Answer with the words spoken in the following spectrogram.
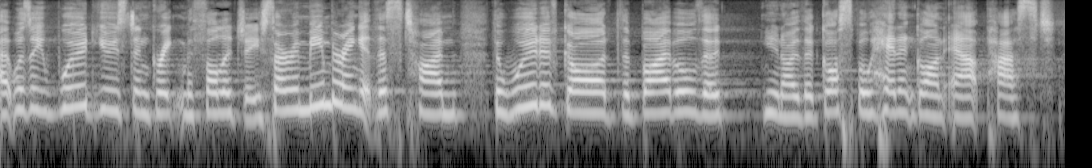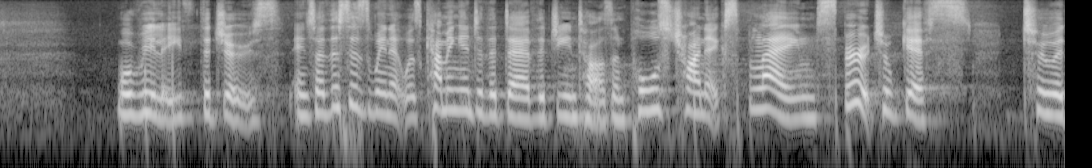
it was a word used in Greek mythology. So remembering at this time, the word of God, the Bible, the, you know, the gospel hadn't gone out past, well, really, the Jews. And so this is when it was coming into the day of the Gentiles. And Paul's trying to explain spiritual gifts to a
